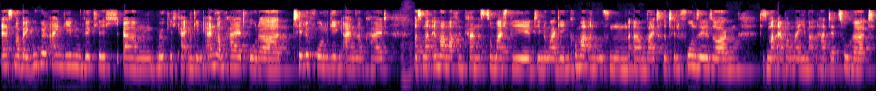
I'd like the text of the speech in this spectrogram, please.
erstmal bei Google eingeben, wirklich ähm, Möglichkeiten gegen Einsamkeit oder Telefon gegen Einsamkeit. Mhm. Was man immer machen kann, ist zum Beispiel die Nummer gegen Kummer anrufen, ähm, weitere Telefonseelsorgen, dass man einfach mal jemanden hat, der zuhört.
